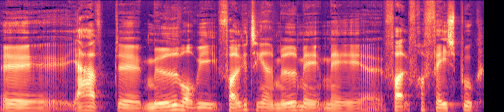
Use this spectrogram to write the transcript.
Øh, jeg har haft øh, møde, hvor vi Folketinget havde møde med, med øh, folk fra Facebook,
